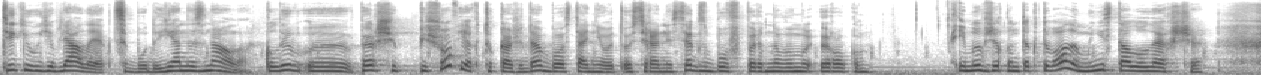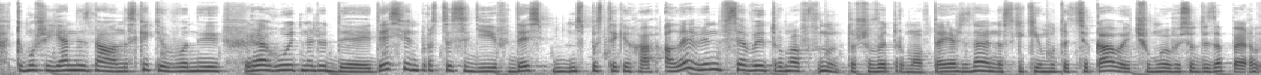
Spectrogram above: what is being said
тільки уявляла, як це буде. Я не знала. Коли е, перший пішов, як то кажуть, да, бо останній от ось ранній секс був перед новим роком. І ми вже контактували, мені стало легше, тому що я не знала, наскільки вони реагують на людей. Десь він просто сидів, десь спостерігав, але він все витримав. Ну то, що витримав, та я ж знаю, наскільки йому це цікаво і чому його сюди заперли.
